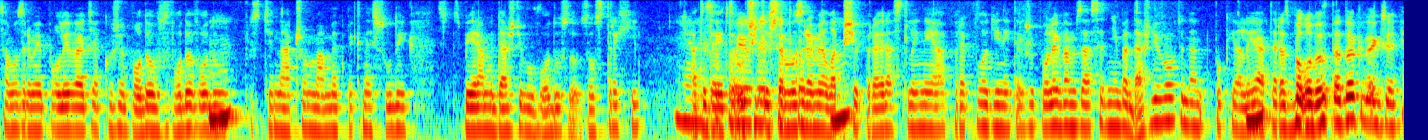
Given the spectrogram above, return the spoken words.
samozrejme polievať akože vodou z vodovodu, mm-hmm. proste na čom máme pekné súdy, zbierame dažďovú vodu zo, zo strechy ja, a teda je to, určite samozrejme hm? lepšie pre rastliny a pre plodiny, takže polievam zásadne iba dažďovou, teda pokiaľ je a teraz bolo dostatok, takže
